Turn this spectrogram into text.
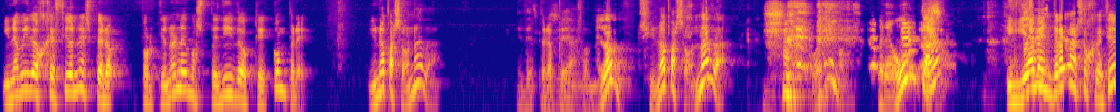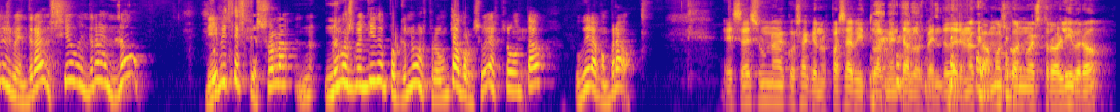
y no ha habido objeciones, pero porque no le hemos pedido que compre. Y no ha pasado nada. Y dices, pero pedazo melón, si no ha pasado nada. Bueno, pregunta y ya vendrán las objeciones, vendrá el sí o vendrá el no. Y hay veces que solo no, no hemos vendido porque no hemos preguntado, porque si hubieras preguntado, hubiera comprado. Esa es una cosa que nos pasa habitualmente a los vendedores, ¿no? Que vamos con nuestro libro,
